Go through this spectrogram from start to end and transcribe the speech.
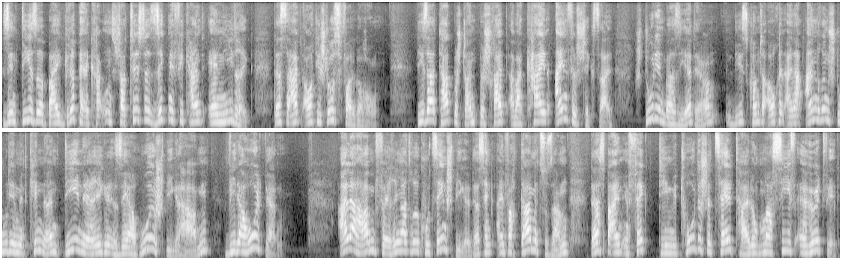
sind diese bei Grippeerkrankten statistisch signifikant erniedrigt. Das sagt auch die Schlussfolgerung. Dieser Tatbestand beschreibt aber kein Einzelschicksal. Studienbasiert, ja, dies konnte auch in einer anderen Studie mit Kindern, die in der Regel sehr hohe Spiegel haben, wiederholt werden. Alle haben verringertere Q10-Spiegel. Das hängt einfach damit zusammen, dass bei einem Infekt die mitotische Zellteilung massiv erhöht wird.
